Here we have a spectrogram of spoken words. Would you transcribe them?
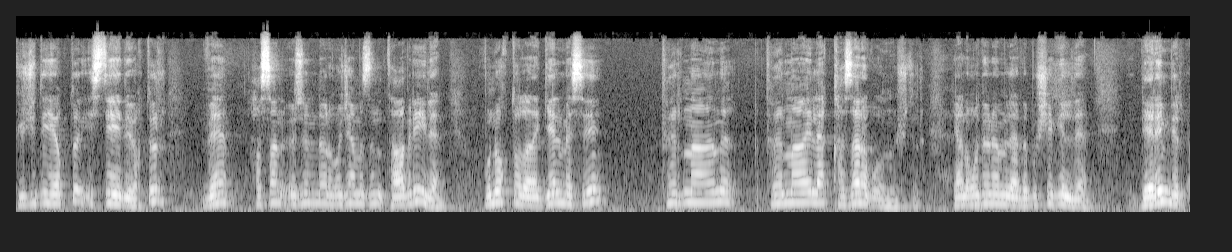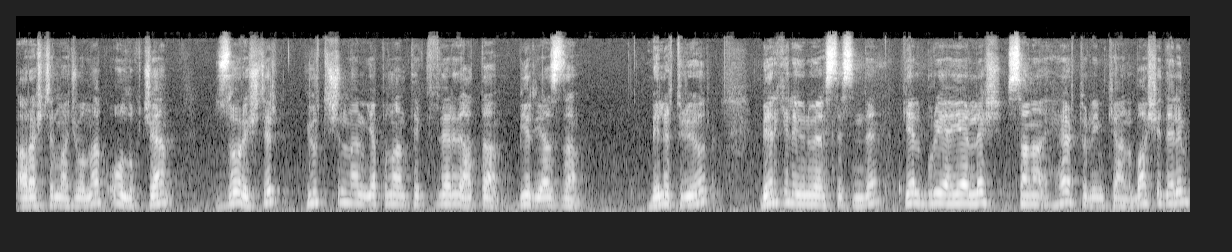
gücü de yoktur, isteği de yoktur ve Hasan Özünder hocamızın tabiriyle bu noktalara gelmesi tırnağını tırnağıyla kazarak olmuştur. Yani o dönemlerde bu şekilde derin bir araştırmacı olmak oldukça zor iştir. Yurt dışından yapılan teklifleri de hatta bir yazda belirtiliyor. Berkeley Üniversitesi'nde gel buraya yerleş sana her türlü imkanı bahşedelim.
